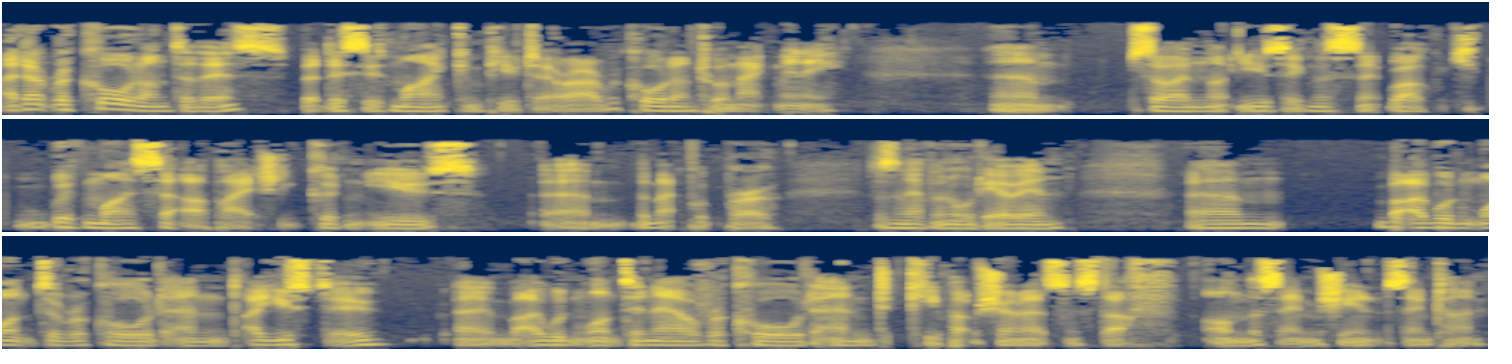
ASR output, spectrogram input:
I don't record onto this, but this is my computer. I record onto a Mac Mini. Um, so I'm not using the, well, with my setup, I actually couldn't use, um, the MacBook Pro. It doesn't have an audio in. Um, but I wouldn't want to record and I used to, um, but I wouldn't want to now record and keep up show notes and stuff on the same machine at the same time.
